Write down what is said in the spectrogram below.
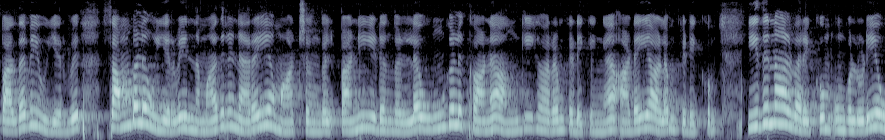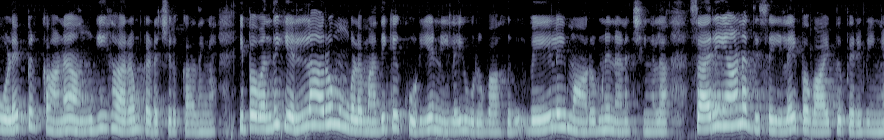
பதவி உயர்வு சம்பள உயர்வு இந்த மாதிரி நிறைய மாற்றங்கள் பணியிடங்களில் உங்களுக்கான அங்கீகாரம் கிடைக்குங்க அடையாளம் கிடைக்கும். இது நாள் வரைக்கும் உங்களுடைய உழைப்பிற்கான அங்கீகாரம் கிடைச்சிருக்காதுங்க. இப்போ வந்து எல்லா எல்லாரும் யாரும் உங்களை மதிக்கக்கூடிய நிலை உருவாகுது. வேலை மாறும்னு நினச்சிங்களா? சரியான திசையில் இப்போ வாய்ப்பு பெறுவீங்க.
